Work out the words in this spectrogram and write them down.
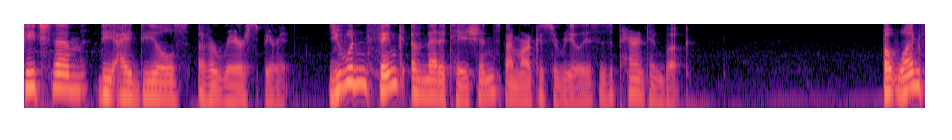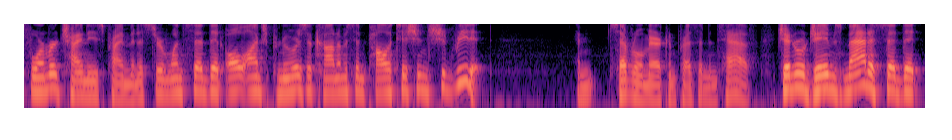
Teach them the ideals of a rare spirit. You wouldn't think of Meditations by Marcus Aurelius as a parenting book. But one former Chinese prime minister once said that all entrepreneurs, economists, and politicians should read it. And several American presidents have. General James Mattis said that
